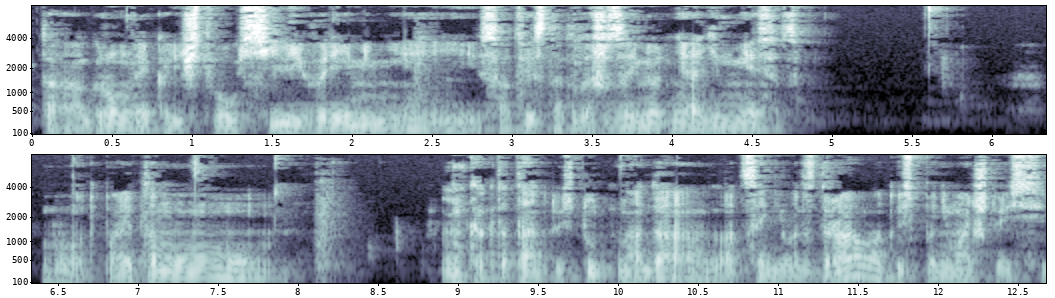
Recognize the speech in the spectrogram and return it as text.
это огромное количество усилий, времени, и, соответственно, это даже займет не один месяц. Вот, поэтому ну, как-то так, то есть тут надо оценивать здраво, то есть понимать, что если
